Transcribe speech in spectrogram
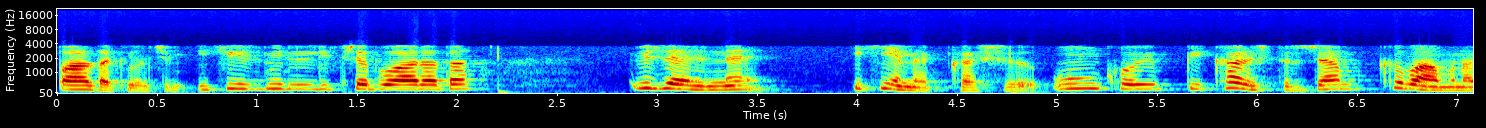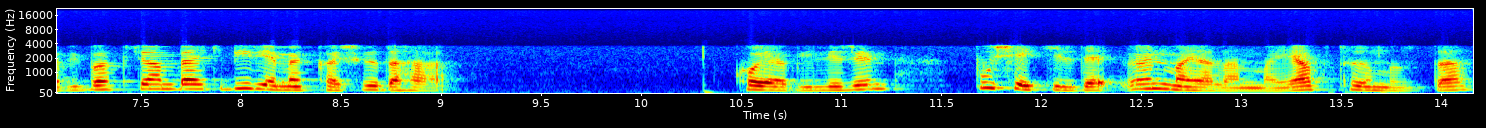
Bardak ölçüm 200 mililitre bu arada. Üzerine 2 yemek kaşığı un koyup bir karıştıracağım. Kıvamına bir bakacağım. Belki bir yemek kaşığı daha koyabilirim. Bu şekilde ön mayalanma yaptığımızda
